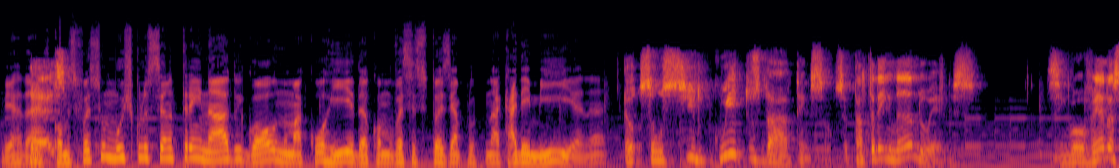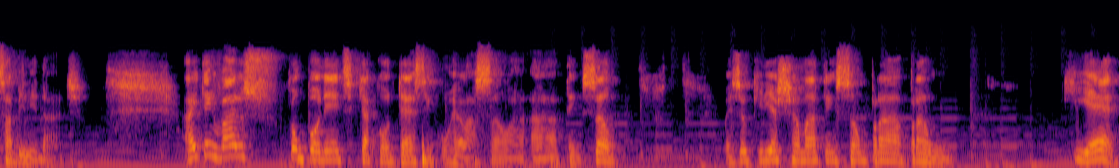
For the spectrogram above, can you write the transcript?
verdade. Como se fosse um músculo sendo treinado igual numa corrida, como você citou exemplo na academia, né? São os circuitos da atenção. Você está treinando eles, desenvolvendo essa habilidade. Aí tem vários componentes que acontecem com relação à, à atenção, mas eu queria chamar a atenção para um, que é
